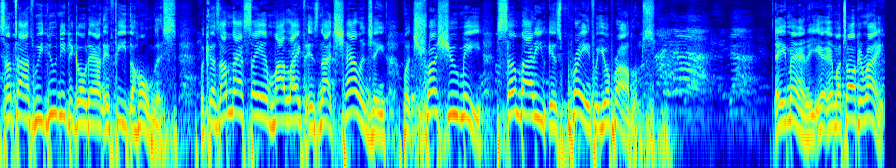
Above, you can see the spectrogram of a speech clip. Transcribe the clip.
Sometimes we do need to go down and feed the homeless. Because I'm not saying my life is not challenging, but trust you me, somebody is praying for your problems. Amen. Am I talking right?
